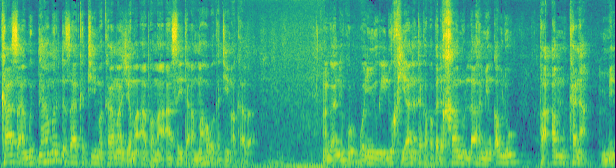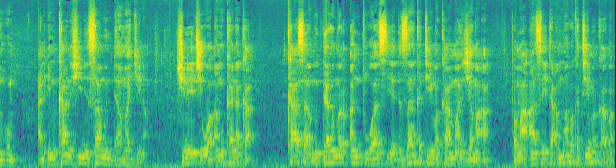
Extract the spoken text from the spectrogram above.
Ka samu damar da za ka taimaka ma jama'a fa ma asaita amma hau baka taimaka ba. An gane ko? Wa in yuridu khiyanataka faqad khanu min qablu. Fa amkana minhum. Al imkan shine samun dama kenan. Shine ya ce wa amkanaka ka samu damar an tuwasiya da zaka taimaka ma jama'a fa ma asaita amma baka taimaka ba.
